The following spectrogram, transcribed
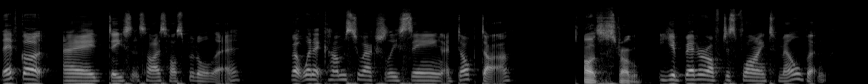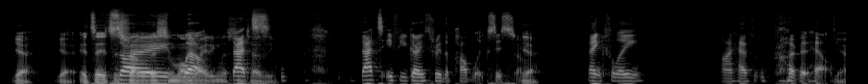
they've got a decent sized hospital there, but when it comes to actually seeing a doctor, Oh, it's a struggle. you're better off just flying to Melbourne. Yeah, yeah. It's it's a So, struggle. There's some long well, waiting lists in that's Tassie. that's if you go through the public system. Yeah. Thankfully, I have private health. Yeah.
